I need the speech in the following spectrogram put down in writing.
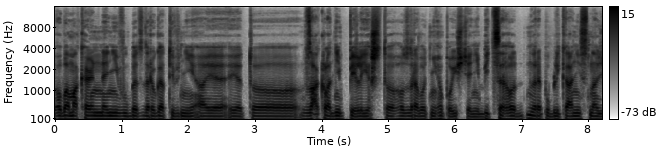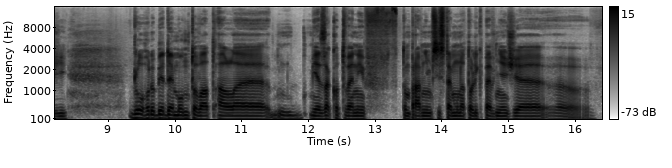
Obamacare není vůbec derogativní a je, je to základní pilíř toho zdravotního pojištění. Byť se ho republikáni snaží dlouhodobě demontovat, ale je zakotvený v tom právním systému natolik pevně, že eh,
